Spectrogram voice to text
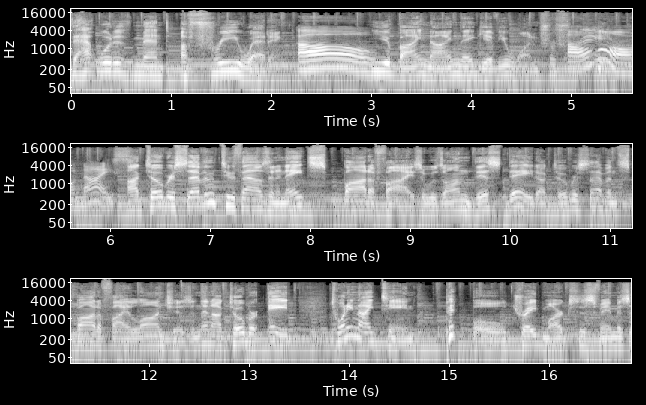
that would have meant a free wedding. Mm-hmm. oh. You buy nine, they give you one for free. Oh, nice. October 7th, 2008, Spotify. So it was on this date, October 7th, Spotify launches. And then October 8th, 2019, Pitbull trademarks his famous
